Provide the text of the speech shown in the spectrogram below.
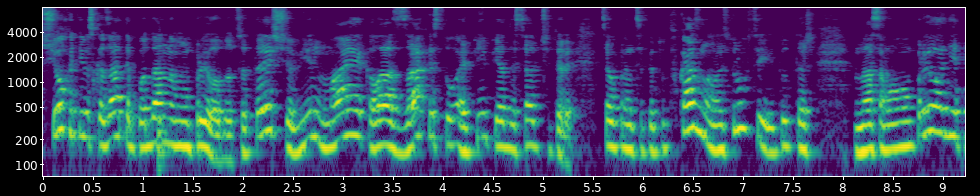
Що хотів сказати по даному приладу, це те, що він має клас захисту IP54. Це, в принципі, тут вказано в інструкції, і тут теж на самому приладі.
